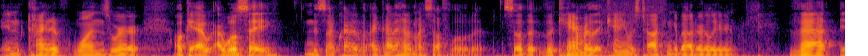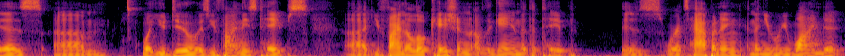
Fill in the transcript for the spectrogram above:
and kind of ones where okay I, I will say and this i'm kind of i got ahead of myself a little bit so the, the camera that kenny was talking about earlier that is um, what you do is you find these tapes uh, you find the location of the game that the tape is where it's happening and then you rewind it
